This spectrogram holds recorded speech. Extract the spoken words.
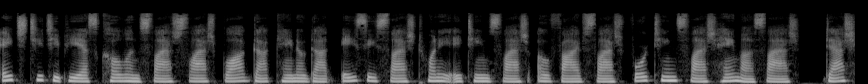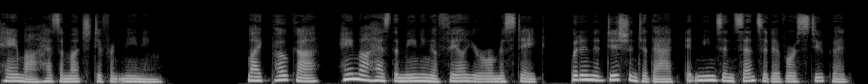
https colon slash slash blog.kano.ac slash 2018 slash 05 slash 14 slash hema slash dash hema has a much different meaning. Like poka, hema has the meaning of failure or mistake, but in addition to that, it means insensitive or stupid.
